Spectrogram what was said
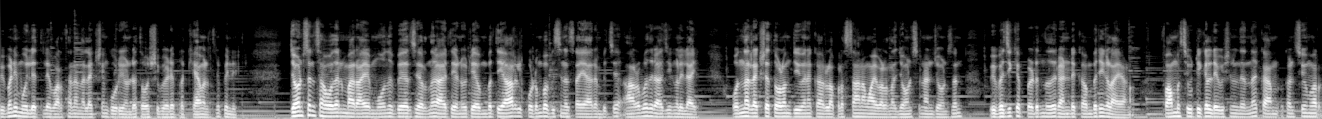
വിപണി മൂല്യത്തിലെ വർധന എന്ന ലക്ഷ്യം കൂടിയുണ്ട് തോഷിബയുടെ പ്രഖ്യാപനത്തിന് പിന്നിൽ. ജോൺസൺ സഹോദരന്മാരായ മൂന്ന് പേർ ചേർന്ന് ആയിരത്തി എണ്ണൂറ്റി എൺപത്തി ആറിൽ കുടുംബ ബിസിനസ്സായി ആരംഭിച്ച് അറുപത് രാജ്യങ്ങളിലായി ഒന്നര ലക്ഷത്തോളം ജീവനക്കാരുള്ള പ്രസ്ഥാനമായി വളർന്ന ജോൺസൺ ആൻഡ് ജോൺസൺ വിഭജിക്കപ്പെടുന്നത് രണ്ട് കമ്പനികളായാണ്. ഫാർമസ്യൂട്ടിക്കൽ ഡിവിഷനിൽ നിന്ന് കൺസ്യൂമർ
